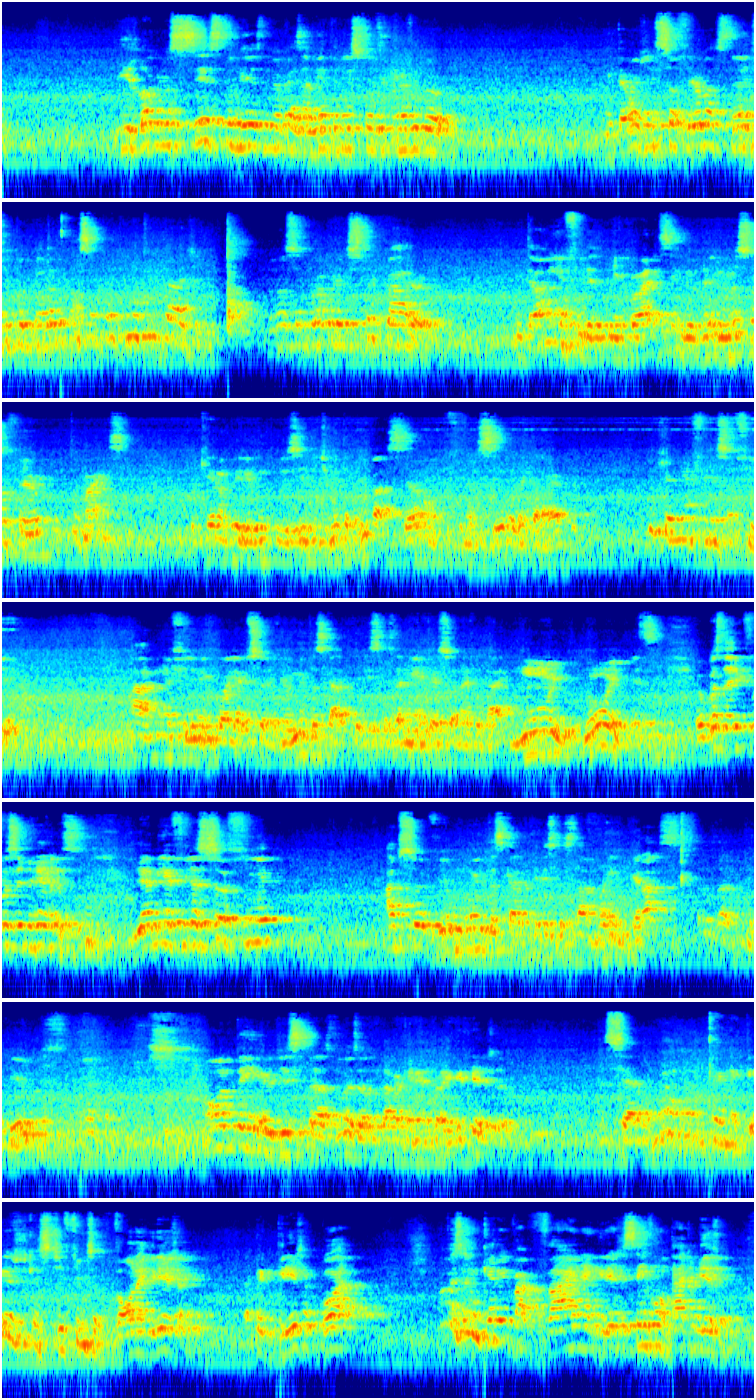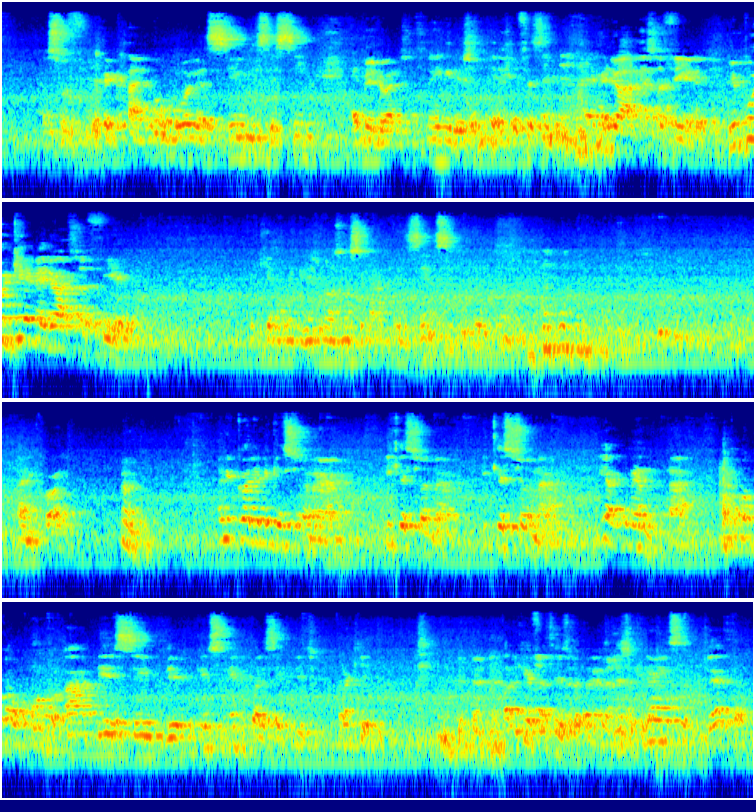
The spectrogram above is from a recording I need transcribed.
E logo no sexto mês do meu casamento, minha esposa engravidou. Então a gente sofreu bastante por conta da nossa própria maturidade, do nosso próprio despreparo. Então a minha filha Nicole, sem dúvida nenhuma, sofreu muito mais, porque era um período, inclusive, de muita privação financeira daquela época, do que a minha filha Sofia. A minha filha Nicole absorveu muitas características da minha personalidade, muito, muito. Eu gostaria que fosse menos. E a minha filha Sofia absorveu muitas características da mãe, graças a Deus. Ontem eu disse para as duas, eu não estava querendo ir para a igreja. Disseram, não, não quero ir na igreja, que assistir filme. Vão na igreja, vai para a igreja agora. Mas eu não quero ir, vai, na igreja sem vontade mesmo. A Sofia regalhou o olho assim, disse assim: é melhor a gente ir na igreja mesmo. Eu assim, é melhor, né, Sofia? E por que melhor, Sofia? Porque na igreja nós vamos chegar na presença de Deus. A Nicole? Hum. A Nicole me questionar, e questionar, e questionar, e argumentar, e colocar o ponto A, B, C e D, porque isso nem pode ser crítico. Para quê? Para que fazer isso para criança? Deixa a criança, quieta.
